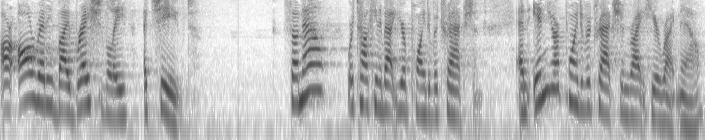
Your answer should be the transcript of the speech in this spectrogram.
are already vibrationally achieved. So now we're talking about your point of attraction. And in your point of attraction right here, right now,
